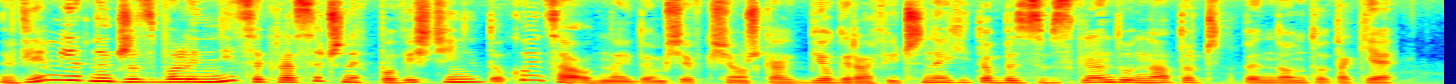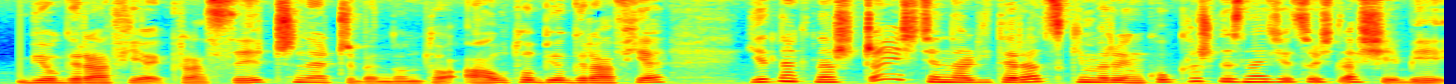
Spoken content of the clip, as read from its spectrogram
Wiem jednak, że zwolennicy klasycznych powieści nie do końca odnajdą się w książkach biograficznych i to bez względu na to, czy będą to takie biografie klasyczne, czy będą to autobiografie. Jednak na szczęście na literackim rynku każdy znajdzie coś dla siebie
